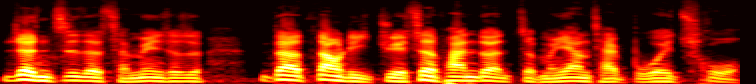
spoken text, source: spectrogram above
认知的层面，就是到到底决策判断怎么样才不会错？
